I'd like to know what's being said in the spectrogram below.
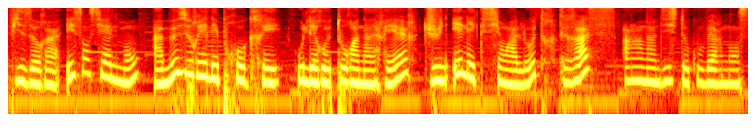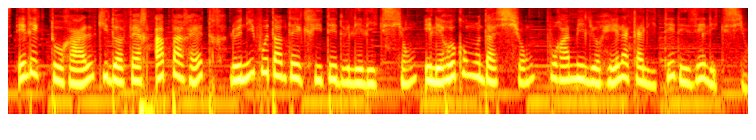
visera essentiellement à mesurer les progrès ou les retours en arrière d'une élection à l'autre grâce à un indice de gouvernance électorale qui doit faire apparaître le niveau d'intégrité de l'élection et les recommandations pour améliorer la qualité des élections.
